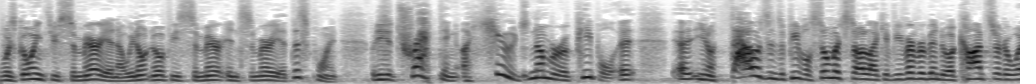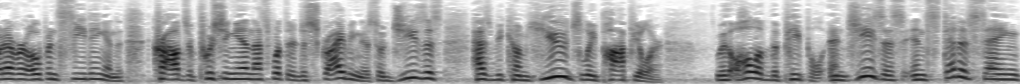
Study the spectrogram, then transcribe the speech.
was going through Samaria. Now, we don't know if he's in Samaria at this point, but he's attracting a huge number of people. Uh, uh, you know, thousands of people. So much so, like, if you've ever been to a concert or whatever, open seating and crowds are pushing in, that's what they're describing there. So Jesus has become hugely popular with all of the people. And Jesus, instead of saying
